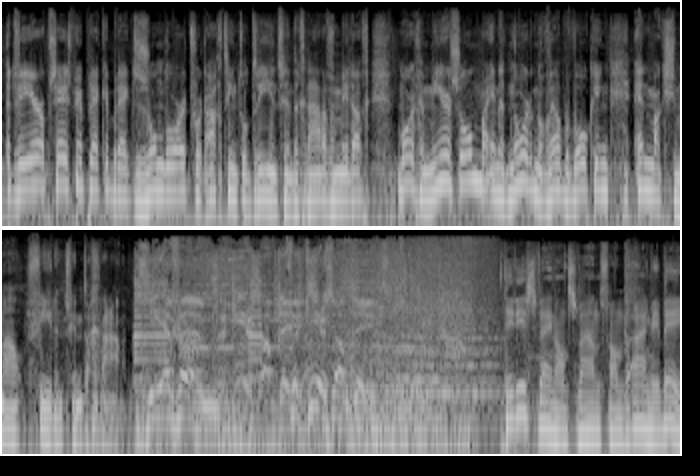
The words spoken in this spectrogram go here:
Het weer. Op steeds meer plekken breekt de zon door. Het wordt 18 tot 23 graden vanmiddag. Morgen meer zon, maar in het noorden nog wel bewolking. En maximaal 24 graden. ZFM. Verkeersupdate. Verkeersupdate. Dit is Wijnand Zwaan van de ANWB.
